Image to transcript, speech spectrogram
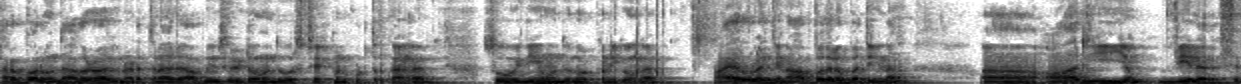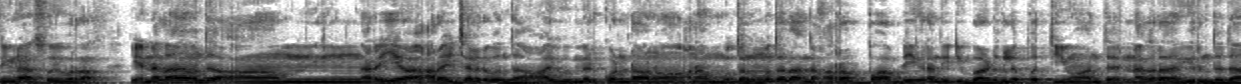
ஹரப்பால் வந்து அகழாய்வு நடத்தினார் அப்படின்னு சொல்லிட்டு வந்து ஒரு ஸ்டேட்மெண்ட் கொடுத்துருக்காங்க. ஸோ இதையும் வந்து நோட் பண்ணிக்கோங்க. ஆயிரத்தி தொள்ளாயிரத்தி நாற்பதில் பார்த்தீங்கன்னா ஆர்இஎம் வீலர். சரிங்களா? ஸோ இவர் தான் என்ன தான் வந்து நிறைய ஆராய்ச்சியாளர் வந்து ஆய்வு மேற்கொண்டாலும் ஆனால் முதல் முதல்ல அந்த ஹரப்பா அப்படிங்கிற அந்த இடிபாடுகளை பற்றியும் அந்த நகரம் இருந்ததா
